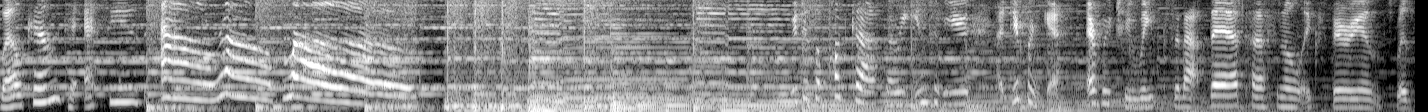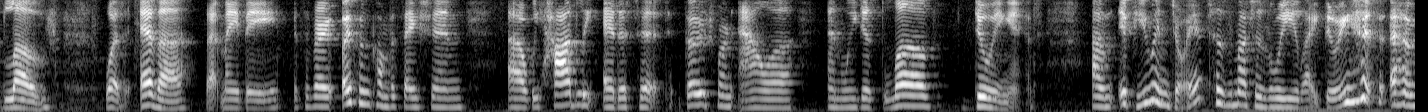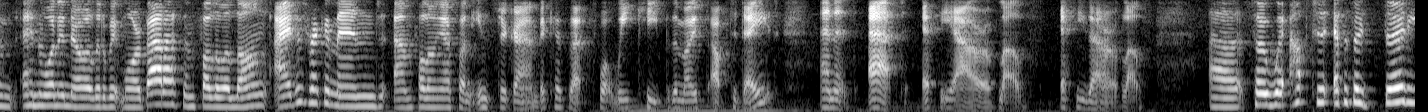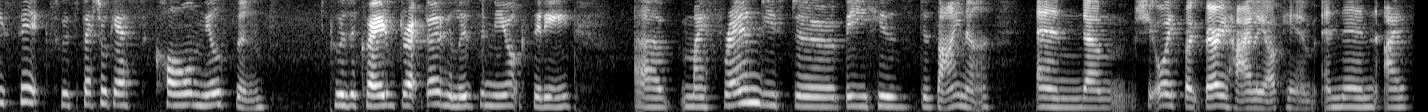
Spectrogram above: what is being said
Welcome to Essie's Hour of Love, which is a podcast where we interview a different guest every two weeks about their personal experience with love, whatever that may be. It's a very open conversation. Uh, we hardly edit it. It goes for an hour, and we just love doing it. Um, if you enjoy it as much as we like doing it um, and want to know a little bit more about us and follow along, I just recommend um, following us on Instagram because that's what we keep the most up to date. And it's at Essie Hour of Love. Essie's Hour of Love. Uh, so we're up to episode 36 with special guest Cole Nielsen, who is a creative director who lives in New York City. Uh, my friend used to be his designer and um, she always spoke very highly of him. And then I,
